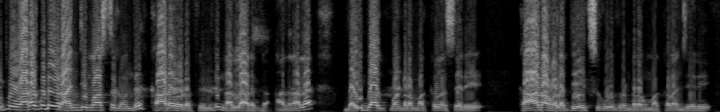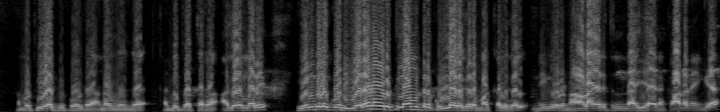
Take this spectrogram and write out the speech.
இப்போ வரக்கூடிய ஒரு அஞ்சு மாசத்துக்கு வந்து காடையோட ஃபீல்டு நல்லா இருக்கு. அதனால பைபாக் பண்ற மக்களும் சரி காடை வளர்த்து எக்ஸ் கொடுக்குறன்றவங்க மக்களும் சரி நம்ம பிஆர்பி போடுற அனுபவங்க கண்டிப்பாக தரோம் அதே மாதிரி எங்களுக்கு ஒரு இருநூறு கிலோமீட்டருக்குள்ளே இருக்கிற மக்கள்கள் நீங்கள் ஒரு நாலாயிரத்துலேருந்து ஐயாயிரம் காடை நீங்கள்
